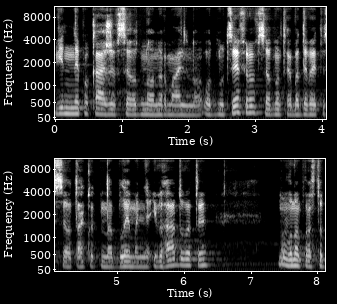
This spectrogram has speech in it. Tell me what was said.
Він не покаже все одно нормально одну цифру, все одно треба дивитися отак от на блимання і вгадувати. Ну, воно просто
